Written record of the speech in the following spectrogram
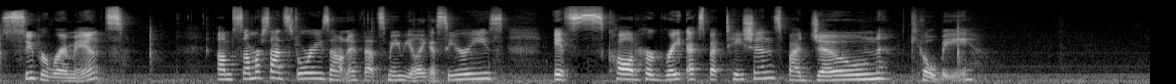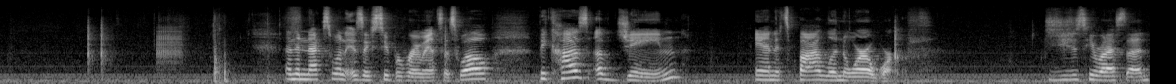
super romance. Um, Summerside Stories, I don't know if that's maybe like a series. It's called Her Great Expectations by Joan Kilby. And the next one is a super romance as well, Because of Jane, and it's by Lenora Worth. Did you just hear what I said?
